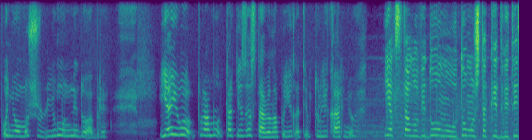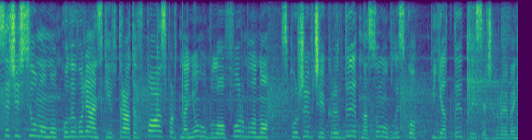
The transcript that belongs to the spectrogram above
по ньому, що йому недобре. Я його прямо так і заставила поїхати в ту лікарню. Як стало відомо, у тому ж таки 2007-му, коли Волянський втратив паспорт, на нього було оформлено споживчий кредит на суму близько 5 тисяч гривень.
